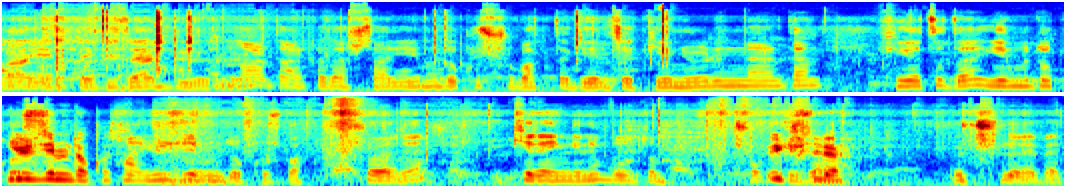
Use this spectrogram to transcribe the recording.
gayet de güzel bir ürün. Bunlar da arkadaşlar 29 Şubat'ta gelecek yeni ürünlerden. Fiyatı da 29. 129. Ha 129 bak. Şöyle iki rengini buldum. Çok Üçlü. güzel. Üçlü evet.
